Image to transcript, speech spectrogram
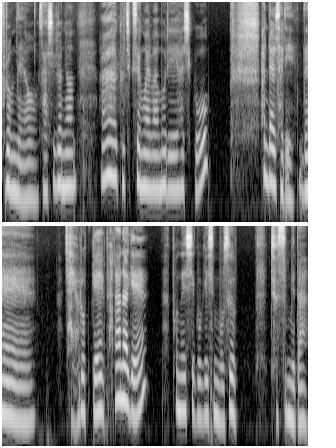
부럽네요. 40여 년. 아, 교직 생활 마무리 하시고 한 달 살이 네. 자유롭게 편안하게 보내시고 계신 모습 좋습니다.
